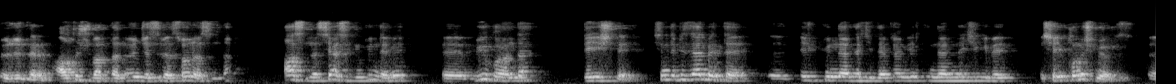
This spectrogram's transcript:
özür dilerim 6 Şubat'tan öncesi ve sonrasında aslında siyasetin gündemi e, büyük oranda değişti. Şimdi biz elbette e, ilk günlerdeki deprem ilk günlerindeki gibi şeyi konuşmuyoruz. E,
